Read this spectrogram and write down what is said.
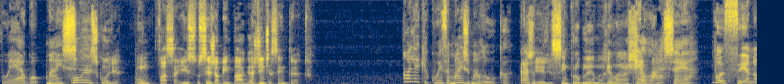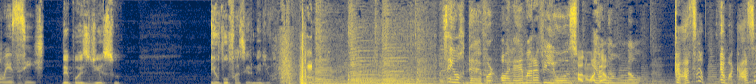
O ego, mas... Qual é a escolha? Um, faça isso, seja bem paga, a gente é sem teto. Olha que coisa mais maluca. Pra... Eles, sem problema, relaxa. Relaxa, é? Você não existe. Depois disso, eu vou fazer melhor. Senhor Devor, olha, é maravilhoso. Ah, num hotel. Eu não, não... Casa? É uma casa?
